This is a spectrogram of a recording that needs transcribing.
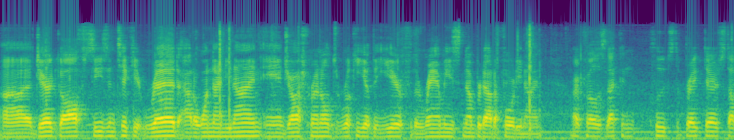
Uh, Jared Goff season ticket red out of 199, and Josh Reynolds rookie of the year for the Rammies numbered out of 49. All right, fellas, that concludes the break there. Stop.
